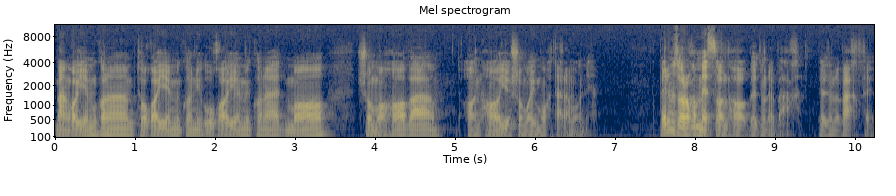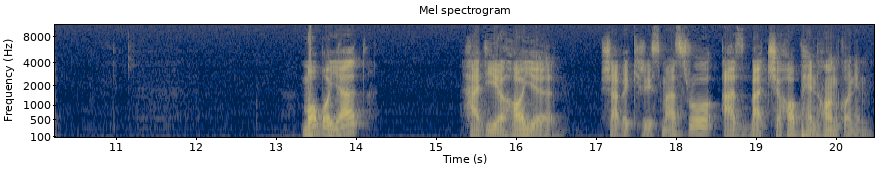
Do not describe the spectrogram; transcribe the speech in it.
من قایم می‌کنم تو قایم می‌کنی او قایم می‌کند ما شماها و آنها یا شمای محترمانه. بریم سراغ مثال ها بدون وقت بدون وقفه. ما باید هدیه های شب کریسمس رو از بچه ها پنهان کنیم.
